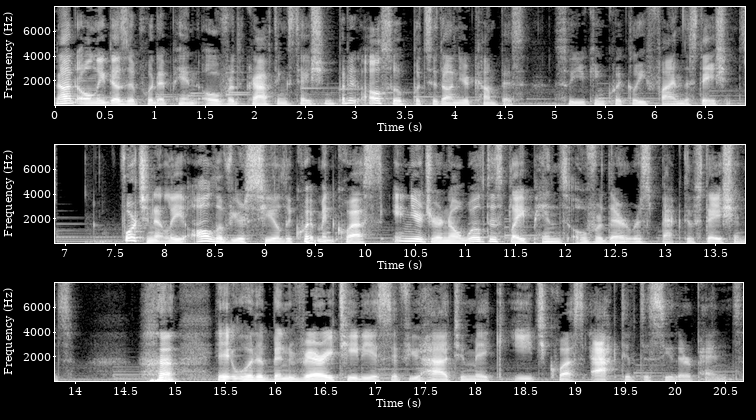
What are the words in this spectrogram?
Not only does it put a pin over the crafting station, but it also puts it on your compass so you can quickly find the stations. Fortunately, all of your sealed equipment quests in your journal will display pins over their respective stations. it would have been very tedious if you had to make each quest active to see their pins.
